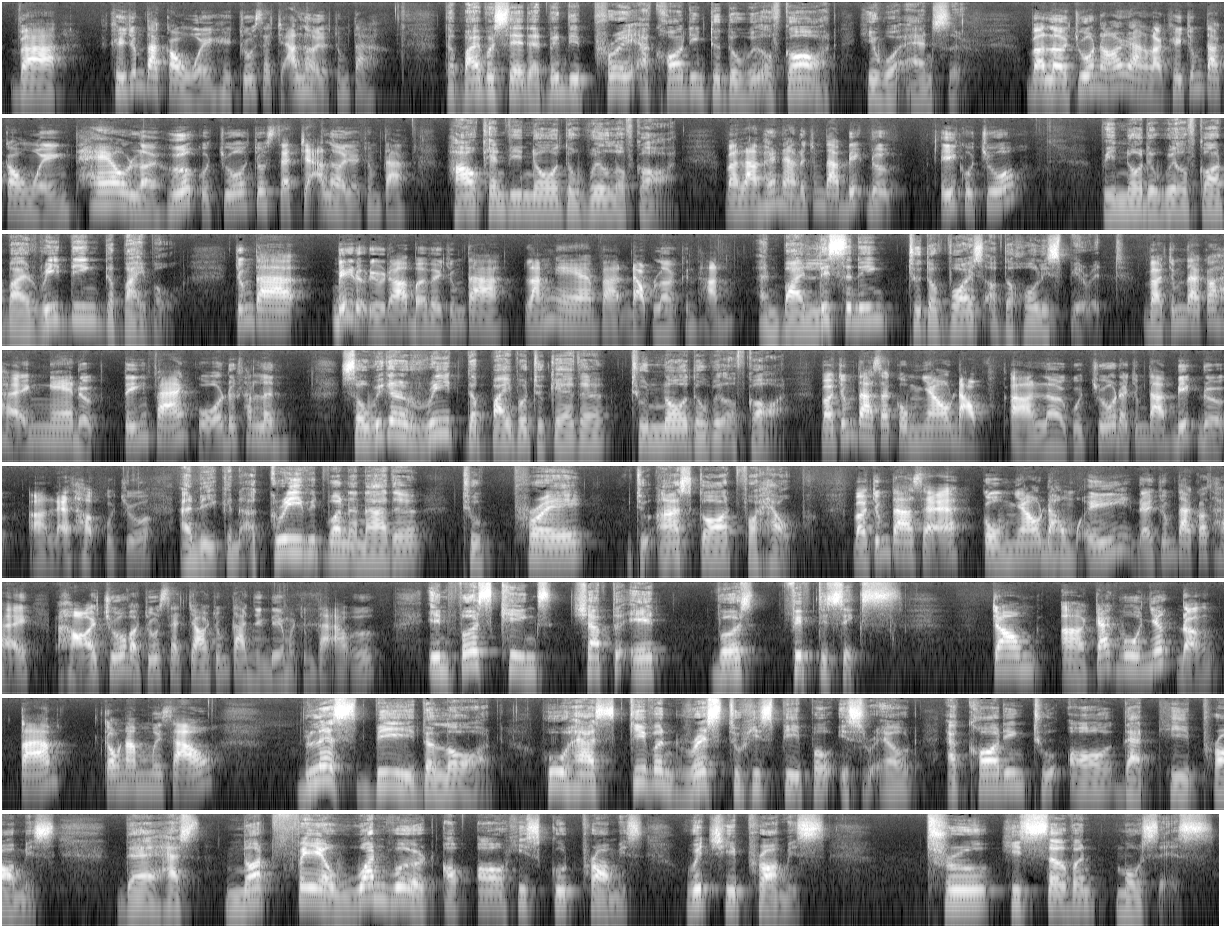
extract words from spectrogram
Và khi chúng ta cầu nguyện thì Chúa sẽ trả lời cho chúng ta. The Bible says that when we pray according to the will of God, he will answer. Và lời Chúa nói rằng là khi chúng ta cầu nguyện theo lời hứa của Chúa, Chúa sẽ trả lời cho chúng ta. How can we know the will of God? Và làm thế nào để chúng ta biết được ý của Chúa? We know the will of God by reading the Bible Chúng ta biết được điều đó bởi vì chúng ta lắng nghe và đọc lời Kinh Thánh. and by listening to the voice of the Holy Spirit. Và chúng ta có thể nghe được tiếng phán của Đức Thánh Linh. So we're going to read the Bible together to know the will of God. Và chúng ta sẽ cùng nhau đọc à, lời của Chúa để chúng ta biết được à, lẽ thật của Chúa. And we can agree with one another to pray, to ask God for help. Và chúng ta sẽ cùng nhau đồng ý để chúng ta có thể hỏi Chúa và Chúa sẽ cho chúng ta những điều mà chúng ta ao ước. In 1 Kings chapter 8 verse 56. Trong à, các vua nhất đoạn 8 câu 56 Blessed be the Lord who has given rest to his people Israel according to all that he promised. There has not failed one word of all his good promise which he promised through his servant Moses.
